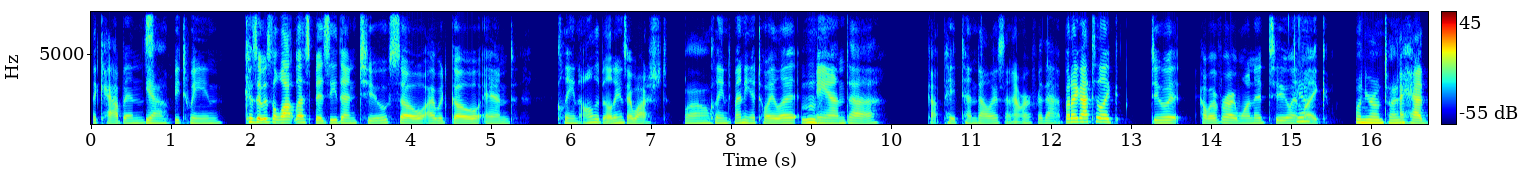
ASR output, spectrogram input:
the cabins Yeah. between because it was a lot less busy then too. So I would go and clean all the buildings. I washed, wow cleaned many a toilet, Mm. and uh, got paid ten dollars an hour for that. But I got to like do it however I wanted to, and Yeah. like on your own time I had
